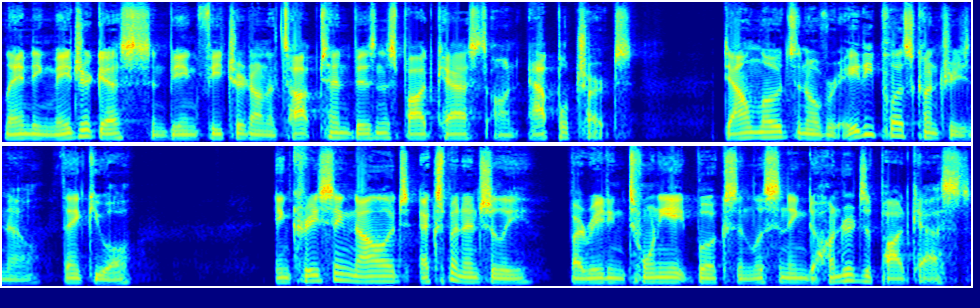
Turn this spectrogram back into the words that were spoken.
Landing major guests and being featured on a top 10 business podcast on Apple charts Downloads in over 80 plus countries now. Thank you all. Increasing knowledge exponentially by reading 28 books and listening to hundreds of podcasts.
